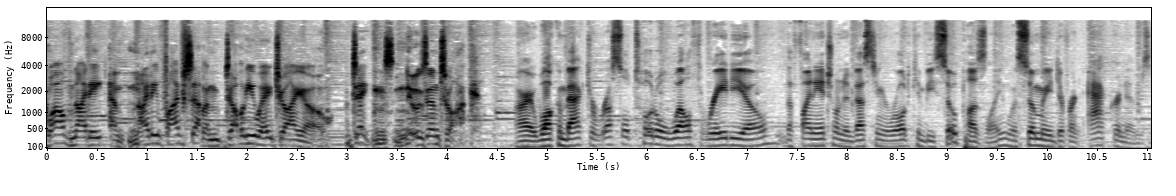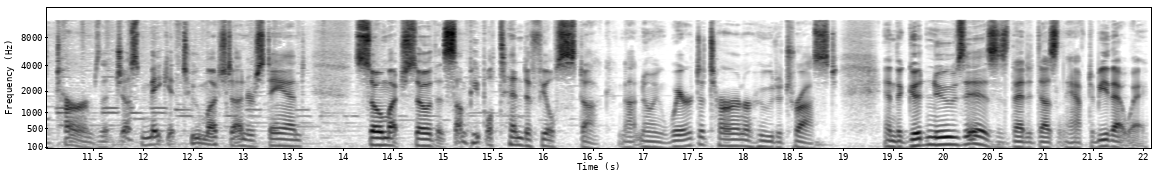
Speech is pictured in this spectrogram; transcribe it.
1290 and 95.7 WHIO, Dayton's News and Talk. All right, welcome back to Russell Total Wealth Radio. The financial and investing world can be so puzzling with so many different acronyms and terms that just make it too much to understand. So much so that some people tend to feel stuck, not knowing where to turn or who to trust. And the good news is, is that it doesn't have to be that way.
